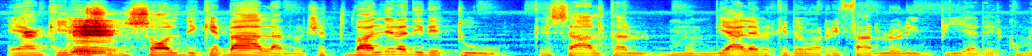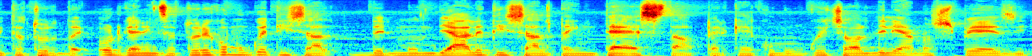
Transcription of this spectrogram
e anche lì mm. sono soldi che ballano. Cioè, vagliela dire tu che salta il mondiale perché devono rifare le Olimpiadi. Il comitato organizzatore comunque sal- del mondiale ti salta in testa perché comunque i soldi li hanno spesi.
